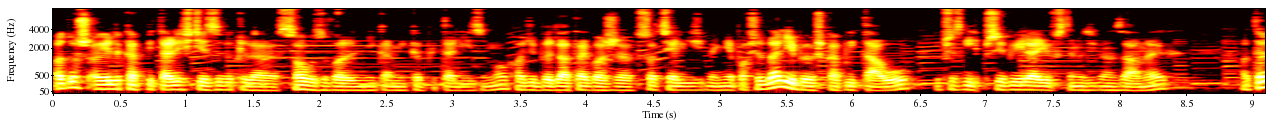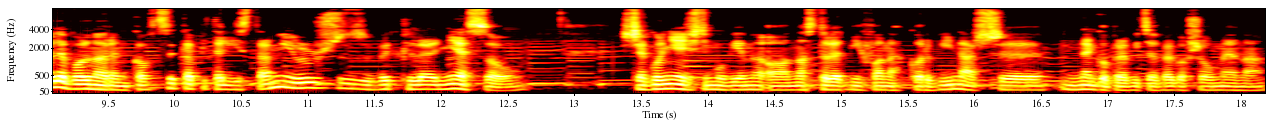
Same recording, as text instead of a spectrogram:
Otóż, o ile kapitaliści zwykle są zwolennikami kapitalizmu, choćby dlatego, że w socjalizmie nie posiadaliby już kapitału i wszystkich przywilejów z tym związanych, o tyle wolnorynkowcy kapitalistami już zwykle nie są. Szczególnie jeśli mówimy o nastoletnich fanach Korwina czy innego prawicowego showmana.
